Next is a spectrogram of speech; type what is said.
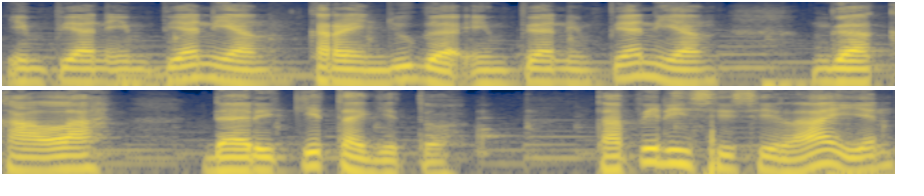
Impian-impian yang keren juga, impian-impian yang nggak kalah dari kita gitu. Tapi di sisi lain,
